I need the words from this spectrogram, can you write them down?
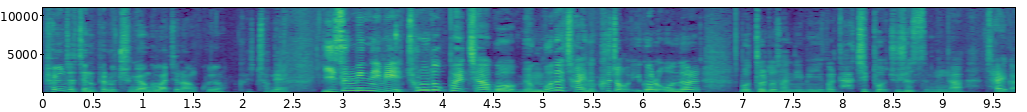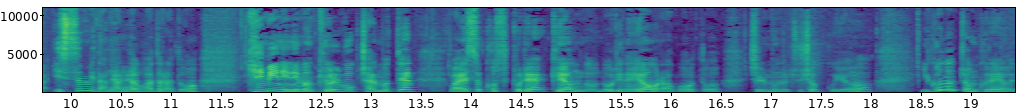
표현 자체는 별로 중요한 것 같지는 않고요. 그렇죠. 네. 이승민 님이 총독부 해체하고 명분의 차이는 크죠. 이걸 오늘 모털 도사님이 이걸 다 짚어 주셨습니다. 음. 차이가 있습니다. 네. 간다고 하더라도 김인희 님은 결국 잘못된 YS 코스프레 개혁 놀이네요라고 또 질문을 주셨고요. 음. 이거는 좀 그래요.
